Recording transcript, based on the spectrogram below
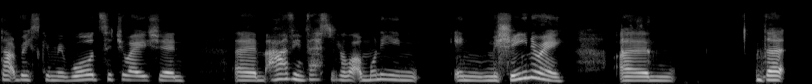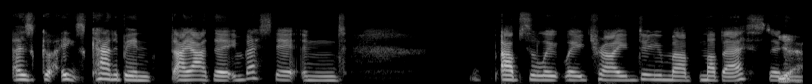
that risk and reward situation. Um i've invested a lot of money in in machinery. Um that has got it's kind of been i either invest it and absolutely try and do my my best and Yeah.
